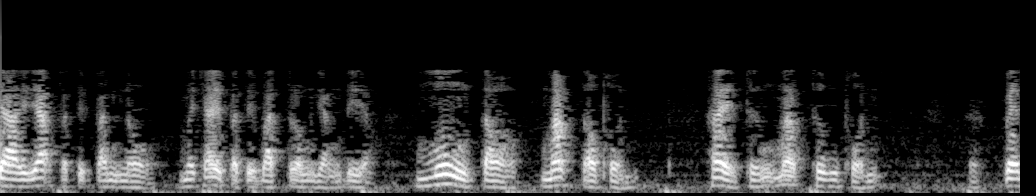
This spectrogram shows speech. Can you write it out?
ยายะปฏิปันโน ไม่ใช่ปฏิบัติตรงอย่างเดียว มุ่งต่อมรรคต่อผล ให้ถึงมรรคถึงผล เป็น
